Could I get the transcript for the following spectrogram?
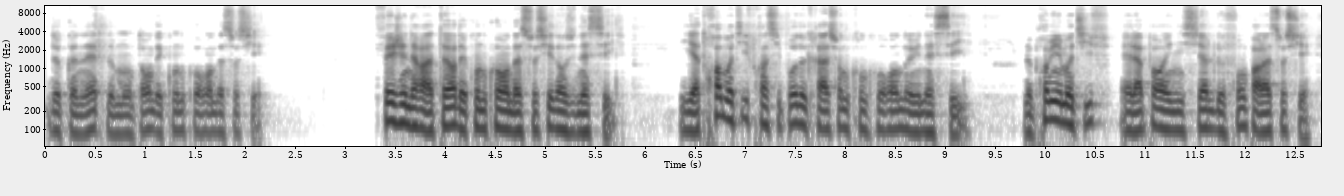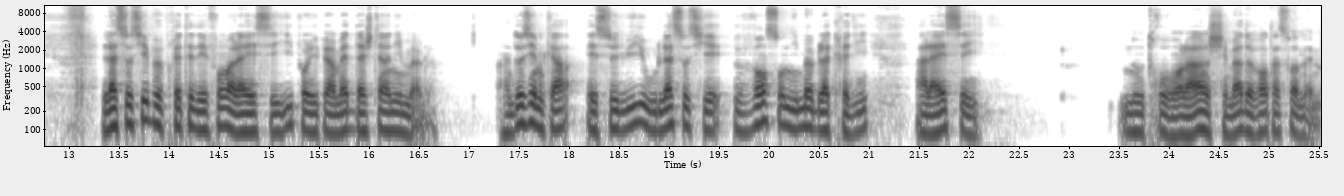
de connaître le montant des comptes courants d'associés. Fait générateur des comptes courants d'associés dans une SCI. Il y a trois motifs principaux de création de comptes courants dans une SCI. Le premier motif est l'apport initial de fonds par l'associé. L'associé peut prêter des fonds à la SCI pour lui permettre d'acheter un immeuble. Un deuxième cas est celui où l'associé vend son immeuble à crédit à la SCI. Nous trouvons là un schéma de vente à soi-même.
